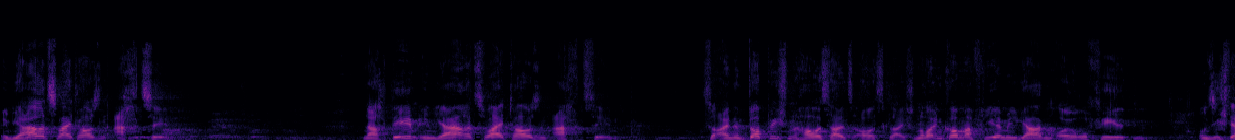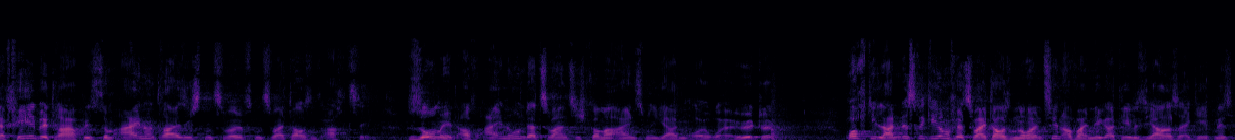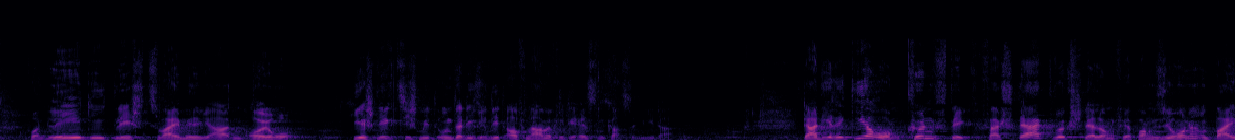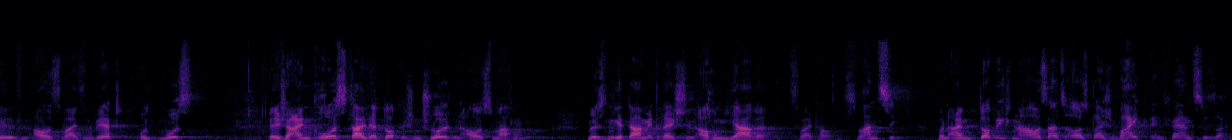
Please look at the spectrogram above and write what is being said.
Im Jahre 2018, nachdem im Jahre 2018 zu einem doppelten Haushaltsausgleich 9,4 Milliarden € fehlten und sich der Fehlbetrag bis zum 31.12.2018 somit auf 120,1 Milliarden € erhöhte, hofft die Landesregierung für 2019 auf ein negatives Jahresergebnis von lediglich 2 Milliarden €. Hier schlägt sich mitunter die Kreditaufnahme für die Hessenkasse nieder. Da die Regierung künftig verstärkt Rückstellungen für Pensionen und Beihilfen ausweisen wird und muss, welche einen Großteil der doppelten Schulden ausmachen, müssen wir damit rechnen, auch im Jahre 2020 von einem doppelten Haushaltsausgleich weit entfernt zu sein.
